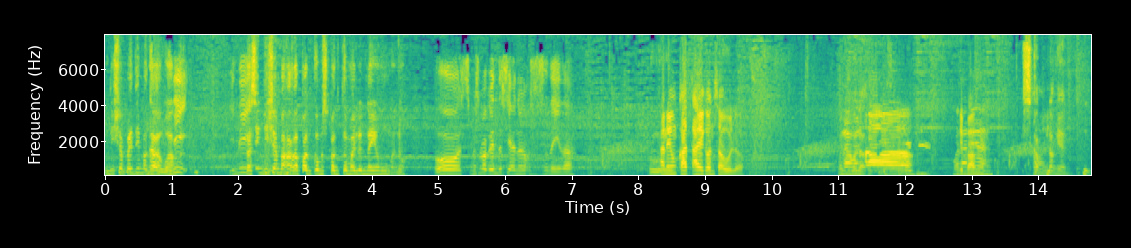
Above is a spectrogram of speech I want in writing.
Hindi siya pwede maghawak. Hindi. Hindi. Kasi hindi siya makakapag-coms pag tumalon na yung ano. Oh, mas maganda si ano kasi sanay na. Ano yung cut icon sa ulo? Wala, wala. Ah, Wala Di ba? na yan. Scam lang yan.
